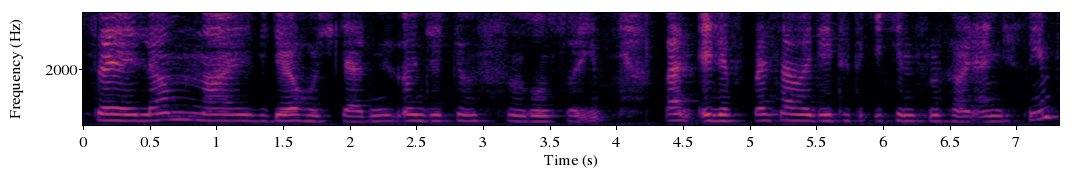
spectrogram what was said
Selamlar, videoya hoş geldiniz. Öncelikle nasılsınız onu sorayım. Ben Elif, Beslenme ve Diyetetik 2. sınıf öğrencisiyim.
